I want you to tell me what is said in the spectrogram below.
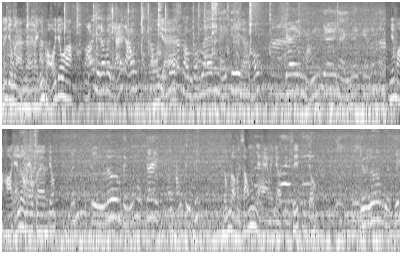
nói chung làm nghề này cũng khổ chú ha. Có gì đâu phải dễ đâu. Không có dễ. nó còn còn lên này kia Dạ. khổ. Chê mặn chê này chê kia đó ta. Nhưng mà họ trả lương ok không chú? Tính tiền lương thì cũng ok còn không tiền tiếp đúng rồi mình sống nhà hàng là nhờ tiền ship không chú? Vừa lương vừa tiếp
